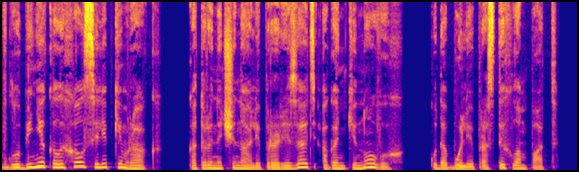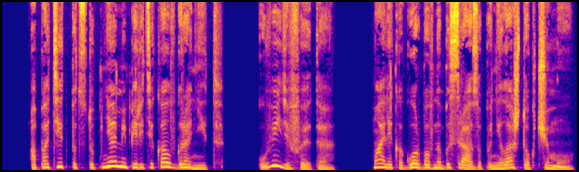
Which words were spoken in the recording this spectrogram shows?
В глубине колыхался липкий мрак, который начинали прорезать огоньки новых, куда более простых лампад. Апатит под ступнями перетекал в гранит. Увидев это, Малика Горбовна бы сразу поняла, что к чему.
